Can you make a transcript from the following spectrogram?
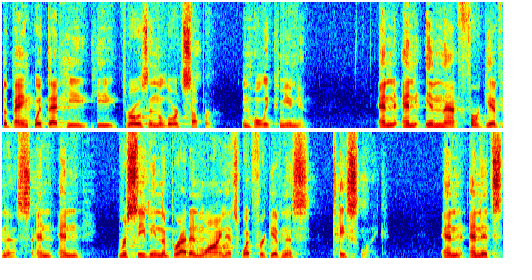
the banquet that he, he throws in the Lord's Supper, in Holy Communion. And, and in that forgiveness and, and receiving the bread and wine, it's what forgiveness tastes like. And, and it's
